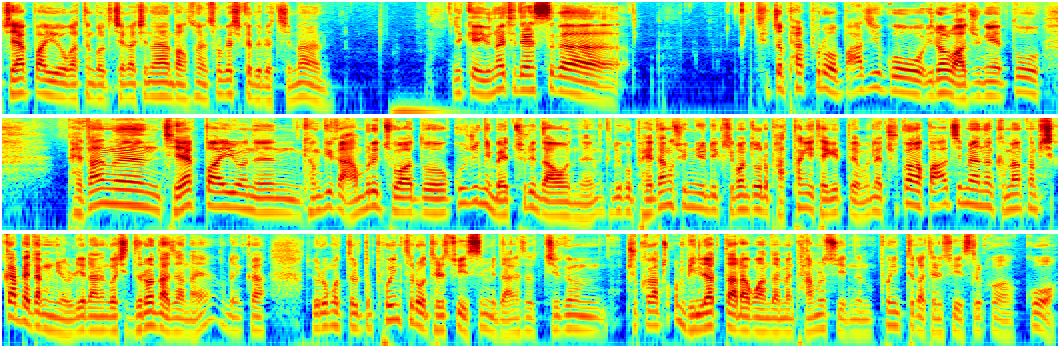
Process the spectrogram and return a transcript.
제약바이오 같은 것도 제가 지난 방송에 소개시켜드렸지만 이렇게 유나이티드 헬스가 7.8% 빠지고 이런 와중에 또 배당은 제약바이오는 경기가 아무리 좋아도 꾸준히 매출이 나오는 그리고 배당 수익률이 기본적으로 바탕이 되기 때문에 주가가 빠지면은 그만큼 시가 배당률이라는 것이 늘어나잖아요. 그러니까 이런 것들도 포인트로 될 수 있습니다. 그래서 지금 주가가 조금 밀렸다라고 한다면 담을 수 있는 포인트가 될 수 있을 것 같고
